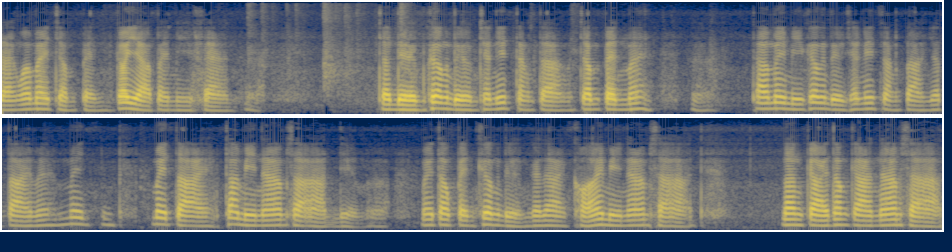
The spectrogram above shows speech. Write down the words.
ดงว่าไม่จำเป็น ก็อย่าไปมีแฟน จะดื่มเครื่องดื่มชนิดต่างๆจำเป็นไหมถ้าไม่มีเครื่องดื่มชนิดต่างๆ จะตายไหมไม่ไม่ตาย ถ้ามีน้ำสะอาดดื่มไม่ต้องเป็นเครื่องดื่มก็ได้ ขอให้มีน้ำสะอาด ร่างกายต้องการน้ำสะอาด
